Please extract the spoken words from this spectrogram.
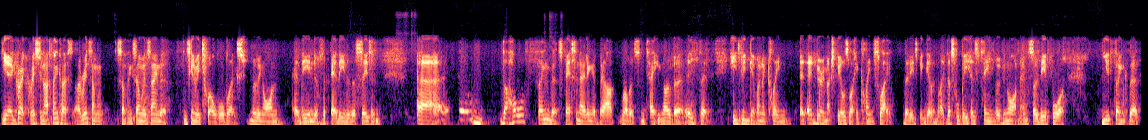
Yeah, great question. I think I, I read some, something somewhere saying that there's going to be 12 All Blacks moving on at the end of at the end of the season. Uh, the whole thing that's fascinating about Robertson taking over is that he's been given a clean. It, it, very much feels like a clean slate that he's been given. Like this will be his team moving on, and so therefore, you think that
